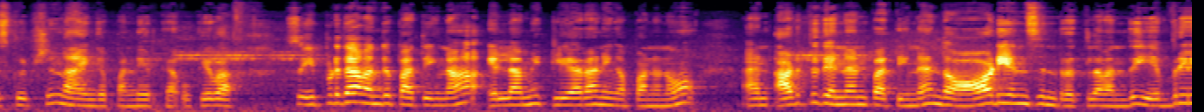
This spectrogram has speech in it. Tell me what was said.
டிஸ்கிரிப்ஷன் நான் இங்கே பண்ணியிருக்கேன். ஓகேவா ஸோ இப்படி தான் வந்து பார்த்தீங்கன்னா எல்லாமே கிளியராக நீங்கள் பண்ணணும். அண்ட் அடுத்தது என்னன்னு பார்த்தீங்கன்னா இந்த ஆடியன்ஸுன்றதுல வந்து எவ்ரி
